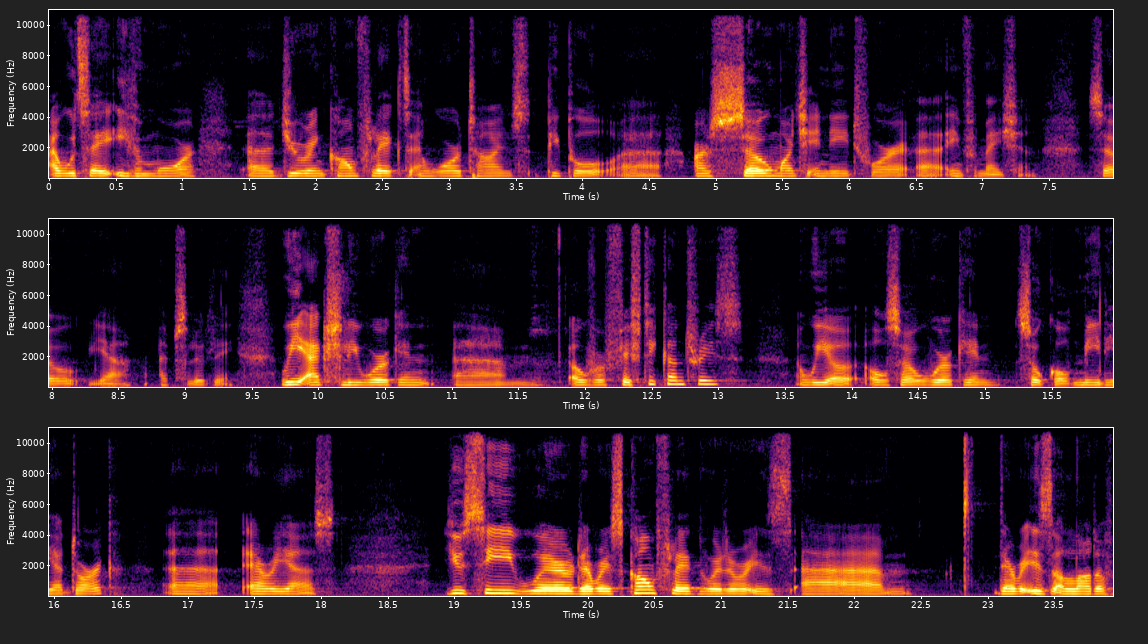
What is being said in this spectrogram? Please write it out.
I would say even more. Uh, during conflict and war times, people uh, are so much in need for uh, information. So yeah, absolutely. We actually work in um, over 50 countries, and we also work in so-called media dark uh, areas. You see where there is conflict, where there is um, there is a lot of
